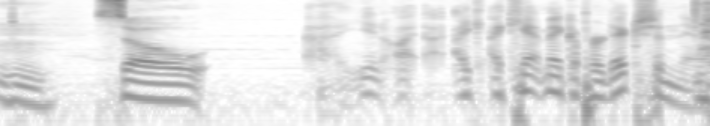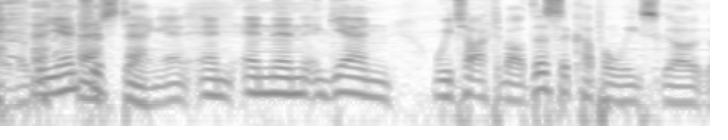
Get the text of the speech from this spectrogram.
hmm So, uh, you know, I, I, I can't make a prediction there. It'll be interesting. and, and and then again, we talked about this a couple weeks ago.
